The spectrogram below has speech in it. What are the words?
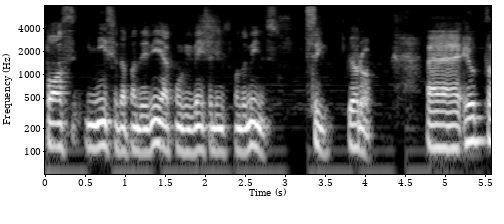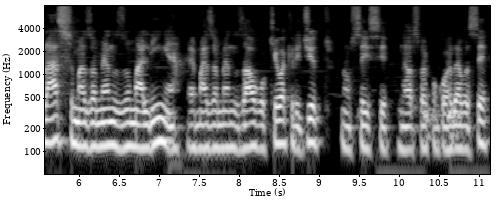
pós início da pandemia a convivência dentro dos condomínios? Sim, piorou. É, eu traço mais ou menos uma linha, é mais ou menos algo que eu acredito, não sei se o Nelson vai concordar você,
